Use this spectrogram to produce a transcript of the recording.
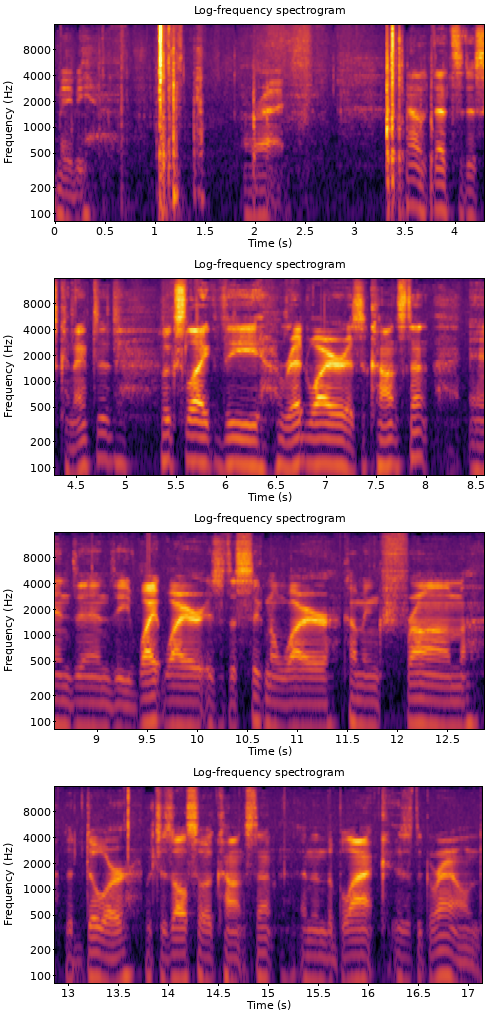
maybe. All right. Now that that's disconnected, Looks like the red wire is a constant and then the white wire is the signal wire coming from the door which is also a constant and then the black is the ground.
